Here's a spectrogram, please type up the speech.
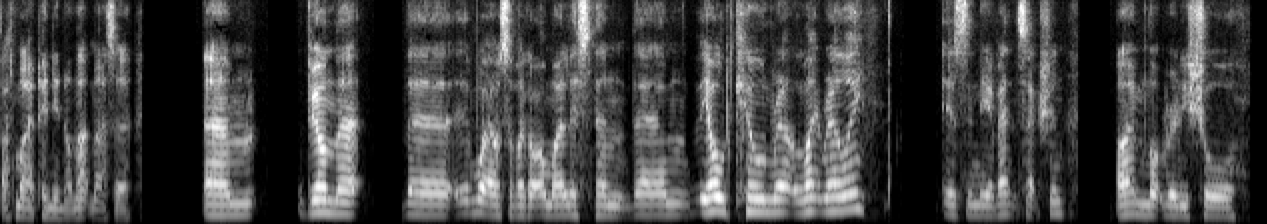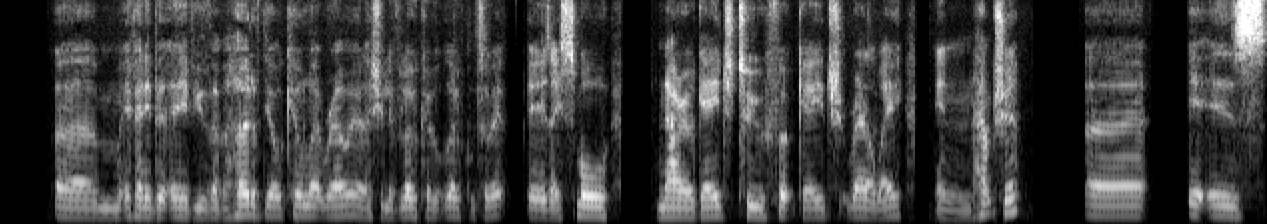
that's my opinion on that matter. Um, beyond that, the what else have I got on my list? Then the um, the old Kiln Light Railway is in the event section. I'm not really sure um, if any, any of you have ever heard of the old Kiln Light Railway, unless you live local local to it. It is a small, narrow gauge, two foot gauge railway in Hampshire. Uh, it is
